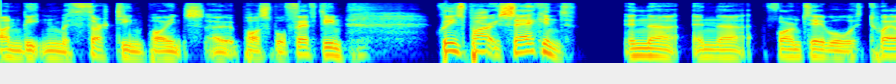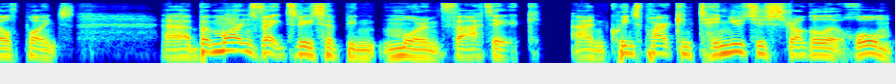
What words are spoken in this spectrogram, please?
unbeaten with 13 points out of possible 15. Queen's Park second in that in that form table with 12 points. Uh, but Morton's victories have been more emphatic, and Queen's Park continue to struggle at home.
